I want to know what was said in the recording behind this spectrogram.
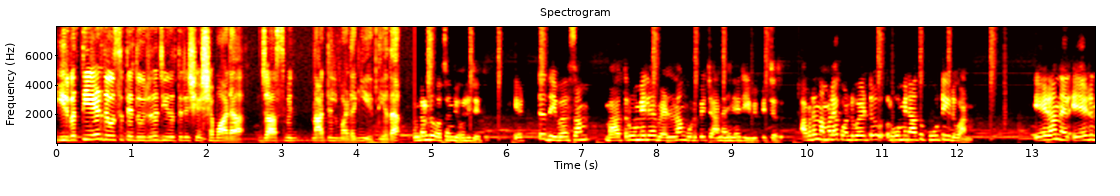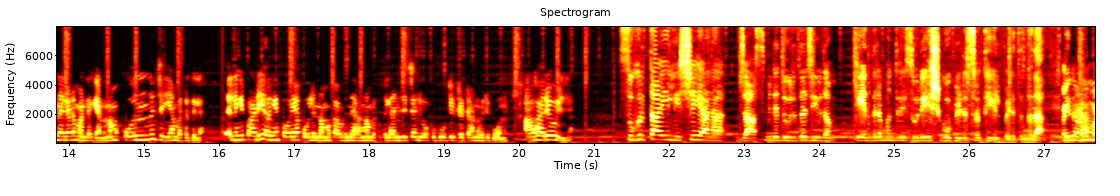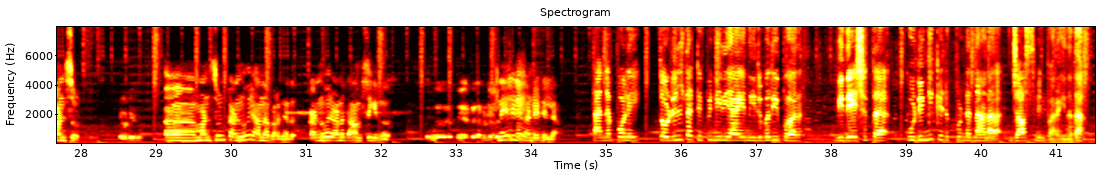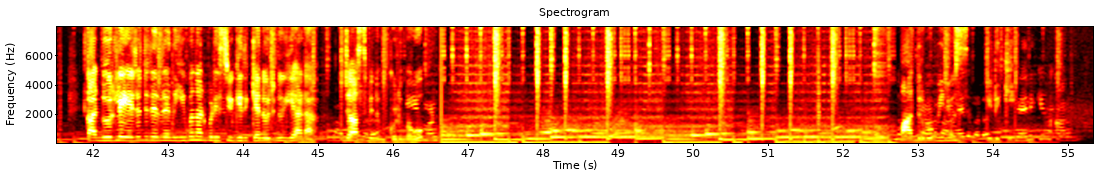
ഇരുപത്തിയേഴ് ദിവസത്തെ ദുരിത ജീവിതത്തിന് ശേഷമാണ് ജാസ്മിൻ നാട്ടിൽ മടങ്ങിയെത്തിയത്. പന്ത്രണ്ട് ദിവസം ജോലി ചെയ്തു. എട്ട് ദിവസം ബാത്റൂമിലെ വെള്ളം കുടിപ്പിച്ചാണ് അതിനെ ജീവിപ്പിച്ചത്. അവിടെ നമ്മളെ കൊണ്ടുപോയിട്ട് റൂമിനകത്ത് പൂട്ടിയിടുവാണ് ഏഴാം നില ഏഴ് നിലയുടെ മണ്ടയ്ക്കാണ്. നമുക്കൊന്നും ചെയ്യാൻ പറ്റത്തില്ല. അല്ലെങ്കിൽ പടി ഇറങ്ങി പോയാൽ പോലും നമുക്ക് അവിടെ നിന്ന് ഇറങ്ങാൻ പറ്റത്തില്ല. അഞ്ചിച്ച ലോക്ക് പൂട്ടിയിട്ടിട്ടാണ് അവർ പോകുന്നത്. ആഹാരവും ഇല്ല. സുഹൃത്തായി ലിഷയാണ് ജാസ്മിന്റെ ദുരിത ജീവിതം കേന്ദ്രമന്ത്രി സുരേഷ് ഗോപിയുടെ ശ്രദ്ധയിൽപ്പെടുത്തുന്നത്. ഇതാണ് മൺസൂൺ. ആ, മൺസൂൺ കണ്ണൂരാന്നാ പറഞ്ഞത്. കണ്ണൂരാണ് താമസിക്കുന്നത്. നേരിട്ട് കണ്ടിട്ടില്ല. തന്നെപ്പോലെ തൊഴിൽ തട്ടിപ്പിനിരയായ നിരവധി പേർ വിദേശത്ത് കുടുങ്ങിക്കിടപ്പുണ്ടെന്നാണ് ജാസ്മിൻ പറയുന്നത്. കണ്ണൂരിലെ ഏജന്റിനെതിരെ നിയമ നടപടി സ്വീകരിക്കാൻ ഒരുങ്ങുകയാണ് ജാസ്മിനും കുടുംബവും. മാതൃഭൂമി ന്യൂസ് ഇടുക്കി.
